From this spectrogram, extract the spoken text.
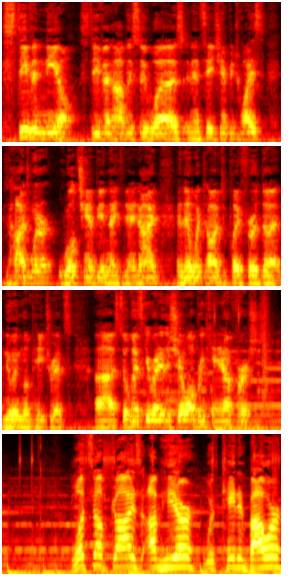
Stephen Neal. Stephen obviously was an NCAA champion twice. He's a Hodge winner, world champion 1999, and then went on to play for the New England Patriots. Uh, so let's get right into the show. I'll bring Canaan on first. What's up, guys? I'm here with Canaan Bower.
